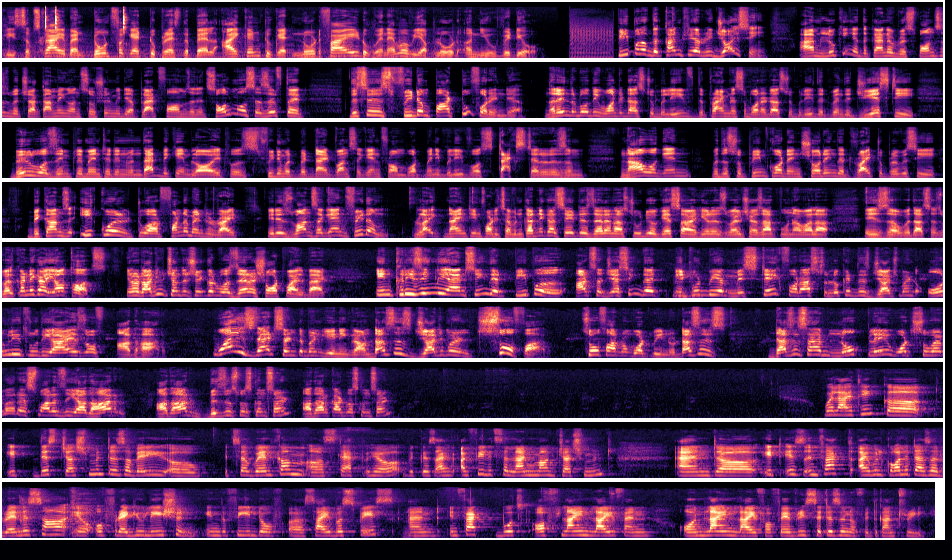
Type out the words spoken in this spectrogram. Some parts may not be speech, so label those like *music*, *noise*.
Please subscribe and don't forget to press the bell icon to get notified whenever we upload a new video. people of the country are rejoicing. I'm looking at the kind of responses which are coming on social media platforms, and it's almost as if that this is freedom part two for India. Narendra Modi wanted us to believe, the Prime Minister wanted us to believe that when the GST bill was implemented and when that became law, it was freedom at midnight once again from what many believe was tax terrorism. Now again, with the Supreme Court ensuring that right to privacy becomes equal to our fundamental right, it is once again freedom like 1947. Karnika Seth is there and our studio guests are here as well. Shahzad Poonawala is uh, with us as well. Karnika, your thoughts? You know, Rajiv Chandrasekhar was there a short while back. Increasingly, I am seeing that people are suggesting that mm -hmm. it would be a mistake for us to look at this judgment only through the eyes of Aadhaar. Why is that sentiment gaining ground? Does this judgment so far, so far from what we know, does this does this have no play whatsoever as far as the Aadhaar Aadhaar business was concerned, Aadhaar card was concerned? Well, I think uh, it, this judgment is a very, uh, it's a welcome uh, step here because I, I, feel it's a landmark judgment and uh, it is in fact, I will call it as a renaissance uh, of regulation in the field of uh, cyberspace mm. and in fact both offline life and online life of every citizen of the country.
